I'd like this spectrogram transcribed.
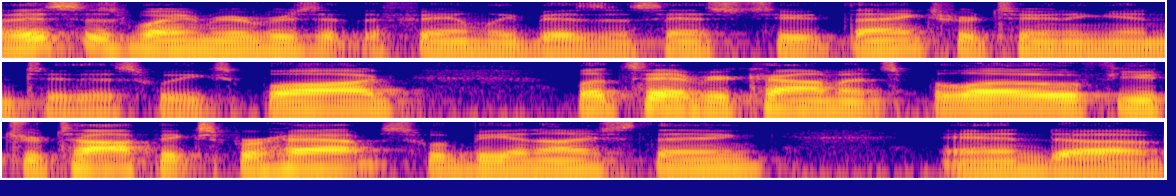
this is Wayne Rivers at the Family Business Institute. Thanks for tuning in to this week's blog. Let's have your comments below. Future topics, perhaps, would be a nice thing. And, uh,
